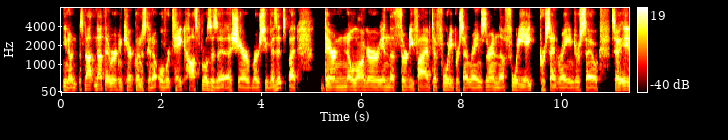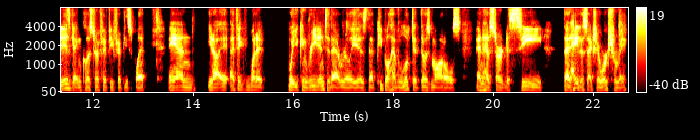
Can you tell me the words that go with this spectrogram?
you know, it's not not that urgent care clinic is going to overtake hospitals as a, a, share of emergency visits, but they're no longer in the 35 to 40% range. They're in the 48% range or so. So it is getting close to a 50-50 split. And you know, I, I think what it what you can read into that really is that people have looked at those models and have started to see that hey this actually works for me.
